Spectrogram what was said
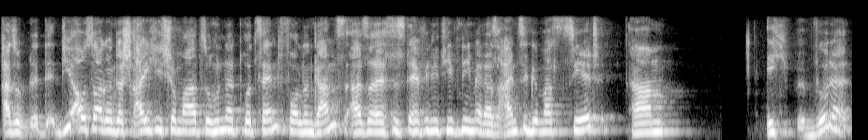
Also die Aussage unterstreiche ich schon mal zu 100 Prozent voll und ganz. Also es ist definitiv nicht mehr das Einzige, was zählt. Ähm, ich würde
